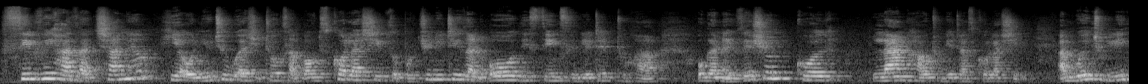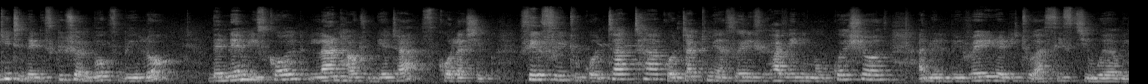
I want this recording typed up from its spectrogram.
Sylvie has a channel here on YouTube where she talks about scholarships, opportunities, and all these things related to her organization called Learn How to Get a Scholarship. I'm going to link it in the description box below. The name is called Learn How to Get a Scholarship. Feel free to contact her contact me as well if you have any more questions and we'll be very ready to assist you where we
